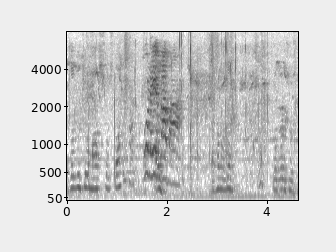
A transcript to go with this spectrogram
এতদিন ছিল মাছ সস্তা Hasan uzan. Çok karışıyorsun.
